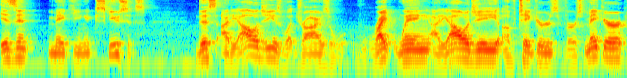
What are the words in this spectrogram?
isn't making excuses. This ideology is what drives right wing ideology of takers versus maker,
